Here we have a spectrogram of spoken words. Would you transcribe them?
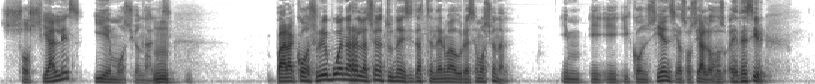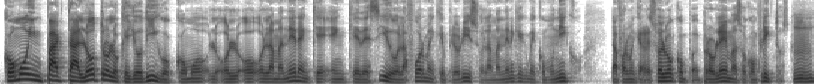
sociales y emocionales. Mm. Para construir buenas relaciones tú necesitas tener madurez emocional y, conciencia social. Es decir, cómo impacta al otro lo que yo digo, cómo, o, la manera en que, en que decido, la forma en que priorizo, la manera en que me comunico la forma en que resuelvo problemas o conflictos. Eh,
